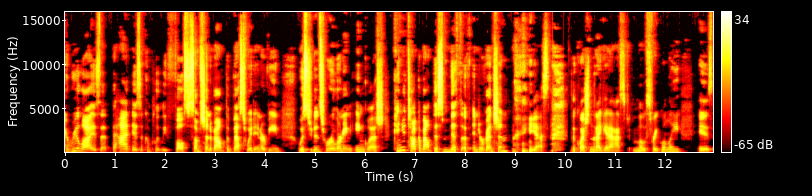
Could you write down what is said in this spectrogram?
I realize that that is a completely false assumption about the best way to intervene with students who are learning English. Can you talk about this myth of intervention? yes. The question that I get asked most frequently is,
